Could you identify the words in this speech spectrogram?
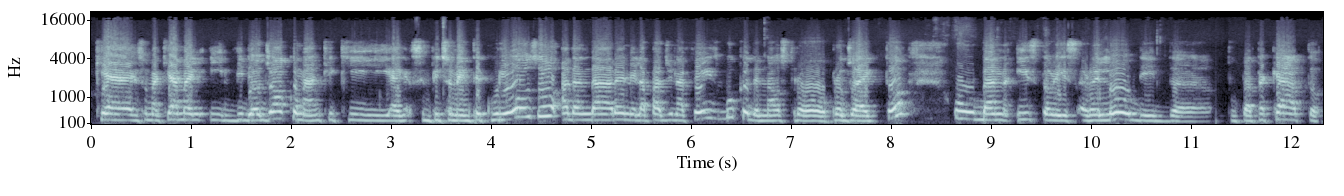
chi è, insomma, chiama il, il, videogioco, ma anche chi è semplicemente curioso, ad andare nella pagina Facebook del nostro progetto Urban Histories Reloaded, tutto attaccato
